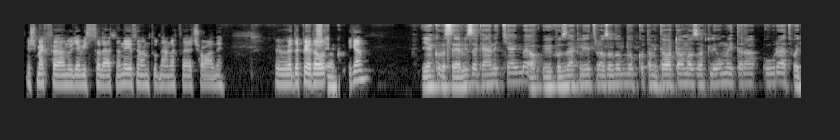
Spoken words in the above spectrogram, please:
és megfelelően ugye vissza lehetne nézni, nem tudnának felcsalni. Ö, de például, igen? Ilyenkor a szervizek állítják be, ők hozzák létre az adott blokkot, ami tartalmazza a kilométer órát, vagy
